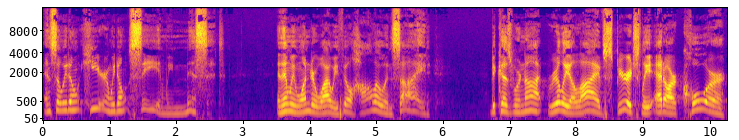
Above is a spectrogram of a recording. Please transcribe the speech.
And so we don't hear and we don't see and we miss it. And then we wonder why we feel hollow inside because we're not really alive spiritually at our core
